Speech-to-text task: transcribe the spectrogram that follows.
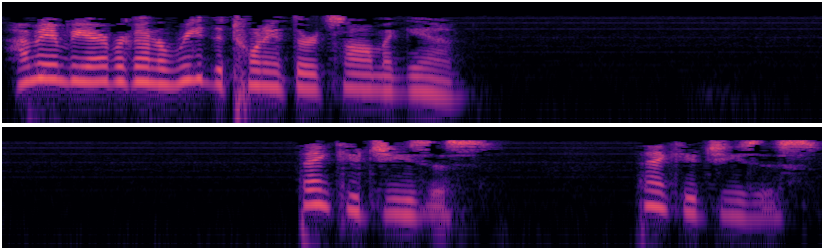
How many of you are ever going to read the 23rd Psalm again? Thank you, Jesus. Thank you, Jesus.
